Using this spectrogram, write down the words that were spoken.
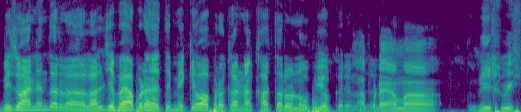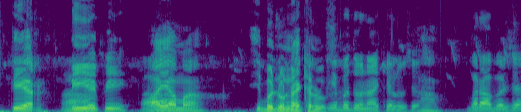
બીજો આની અંદર લાલજીભાઈ આપણે તમે કેવા પ્રકારના ખાતરોનો ઉપયોગ કરેલો આપણે આમાં વીસ વીસ તેર ડીએપી. પાયામાં એ બધું નાખેલું એ બધું નાખેલું છે. હા. બરાબર છે.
